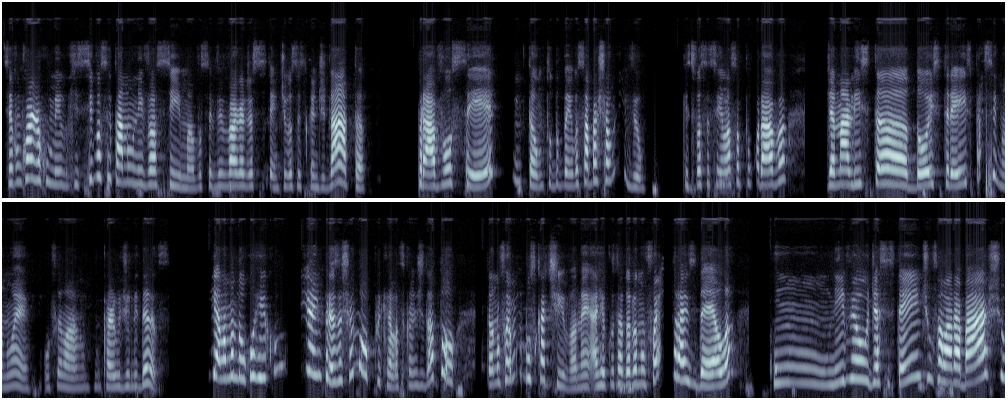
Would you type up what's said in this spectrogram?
Você concorda comigo que se você tá num nível acima, você vê vaga de assistente e você se candidata, pra você, então tudo bem você abaixar o nível. Porque se fosse assim, Sim. ela só procurava de analista 2, 3 pra cima, não é? Ou sei lá, um cargo de liderança. E ela mandou o currículo e a empresa chamou, porque ela se candidatou. Então não foi uma busca ativa, né? A recrutadora não foi atrás dela com um nível de assistente, um salário abaixo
